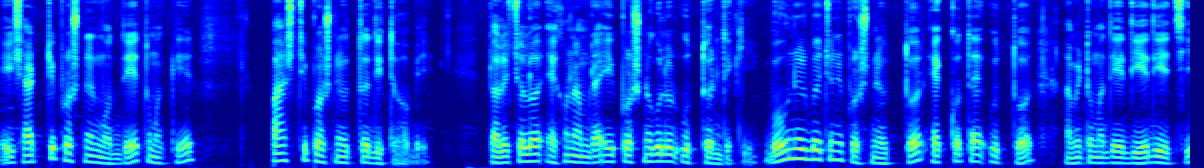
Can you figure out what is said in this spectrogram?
এই ষাটটি প্রশ্নের মধ্যে তোমাকে পাঁচটি প্রশ্নের উত্তর দিতে হবে। তাহলে চলো এখন আমরা এই প্রশ্নগুলোর উত্তর দেখি। বহু নির্বাচনী প্রশ্নের উত্তর, এক কথায় উত্তর আমি তোমাদের দিয়ে দিয়েছি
